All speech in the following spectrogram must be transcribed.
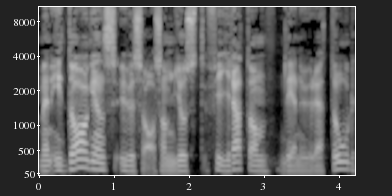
Men i dagens USA som just firat, om det är nu rätt ord,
